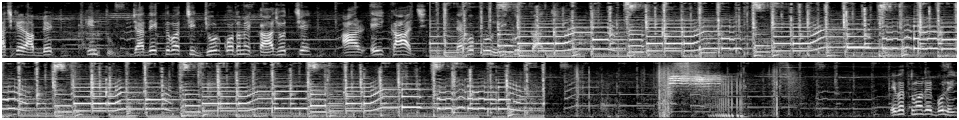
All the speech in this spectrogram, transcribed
আজকের আপডেট কিন্তু যা দেখতে পাচ্ছি জোর কদমে কাজ হচ্ছে, আর এই কাজ, দেখো পুরো নিখুঁত কাজ। এবার তোমাদের বলেই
